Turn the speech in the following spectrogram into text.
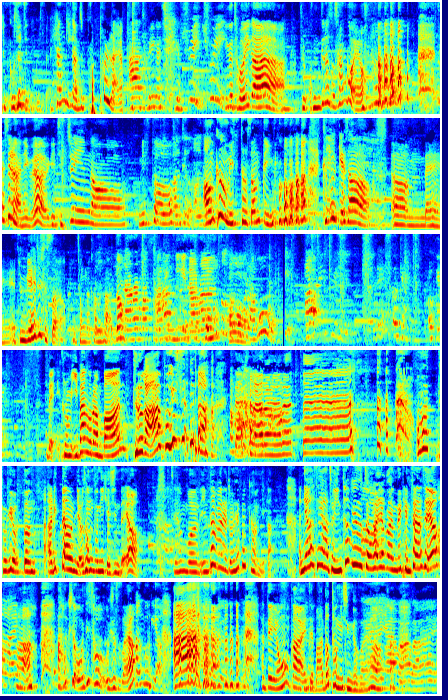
좀 고사 지내고 있어요. 향기가 아주 펄펄 나요. 아 저희가 지금 트리 트리 이거 저희가 지금 공들여서 산 거예요. 사실은 아니고요. 여기 집주인 어 미스터 엉클 엉클 엉크 미스터 썸띵 그분께서 음, 네 준비해 주셨어요. 정말 감사하죠. 나라 마스킹이 나라 거울 써서 뽑으려고 네, 그럼 이 방으로 한번 들어가 보겠습니다. 따라라라따. 어머, 저기 어떤 아리따운 여성분이 계신데요. 제가 한번 인터뷰를 좀 해볼까 합니다. 안녕하세요. 저 인터뷰 좀 하려고 하는데 괜찮으세요? 아, 아, 혹시 어디서 오셨어요? 한국이요. 아, 아, 네, 영어가 이제 마더텅이신가 봐요. 야야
